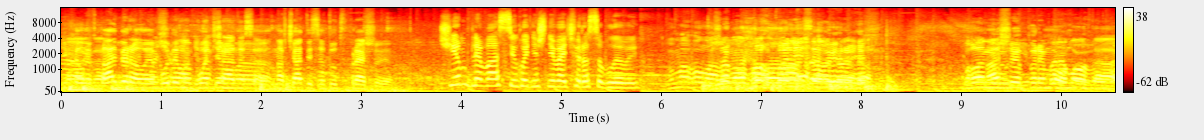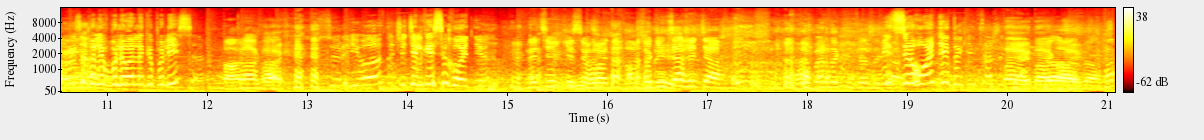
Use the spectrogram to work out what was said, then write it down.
Їхали в табір, але будемо потім навчатися. навчатися тут в Прешові. Чим для вас сьогоднішній вечір особливий? Полісся виграє. Нашою перемогою. Ви взагалі вболівальники Полісся? Так, так. Серйозно? Чи тільки сьогодні? Не тільки сьогодні, до кінця життя. Тепер до кінця життя. Від сьогодні до кінця життя? Так, так, так.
